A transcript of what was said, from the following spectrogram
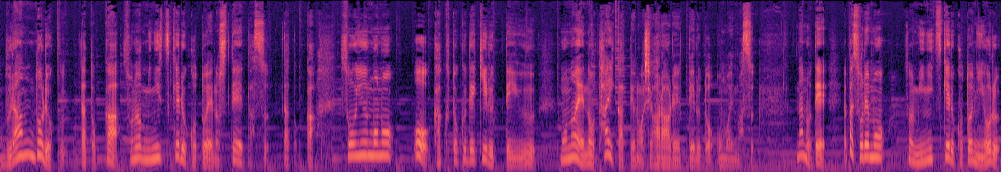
ブランド力だとか、それを身につけることへのステータスだとか、そういうものを獲得できるっていうものへの対価っていうのが支払われていると思います。なので、やっぱりそれもその身につけることによる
